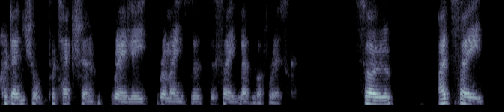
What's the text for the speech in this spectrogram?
credential protection really remains the, the same level of risk. So I'd say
